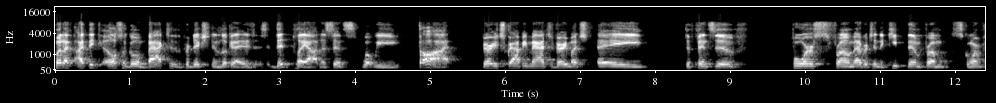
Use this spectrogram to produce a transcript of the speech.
But I, I think also going back to the prediction and looking at it, it did play out in a sense what we thought. Very scrappy match, very much a defensive force from Everton to keep them from scoring,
